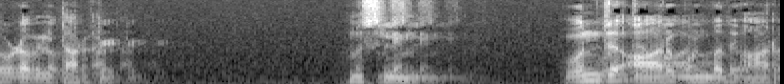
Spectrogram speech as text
தொழ வைத்தார்கள். முஸ்லிம். ஒன்று ஆறு ஒன்பது ஆறு.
